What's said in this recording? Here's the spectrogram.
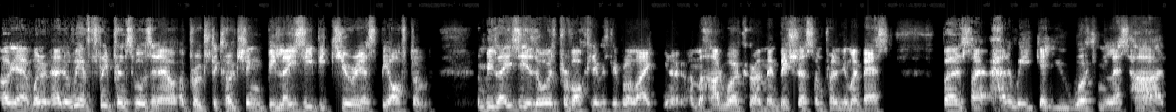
Oh yeah, uh, we have three principles in our approach to coaching: be lazy, be curious, be often. And be lazy is always provocative because people are like, you know, I'm a hard worker, I'm ambitious, I'm trying to do my best. But it's like, how do we get you working less hard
